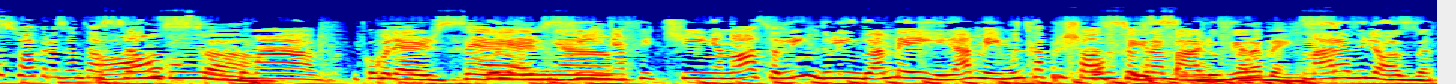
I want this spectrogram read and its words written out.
a sua apresentação com, Nossa. com uma com Colherzinha. colherzinha, fitinha. Nossa, lindo, lindo. Amei, amei. Muito caprichosa o seu trabalho, viu? parabéns. Maravilhosa.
